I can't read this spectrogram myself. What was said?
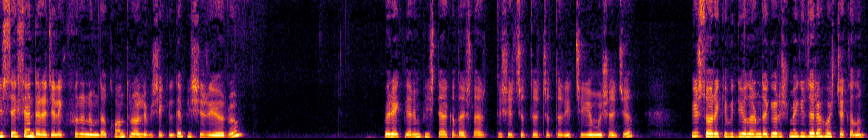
180 derecelik fırınımda kontrollü bir şekilde pişiriyorum. Böreklerim pişti arkadaşlar. Dışı çıtır çıtır, içi yumuşacık. Bir sonraki videolarımda görüşmek üzere. Hoşçakalın.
